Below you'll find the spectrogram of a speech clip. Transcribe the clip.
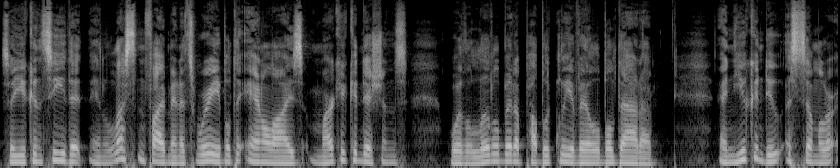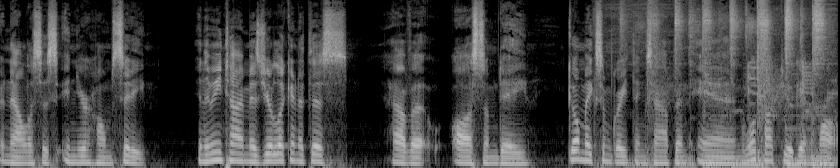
So you can see that in less than five minutes, we're able to analyze market conditions with a little bit of publicly available data, and you can do a similar analysis in your home city. In the meantime, as you're looking at this, have an awesome day. Go make some great things happen, and we'll talk to you again tomorrow.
